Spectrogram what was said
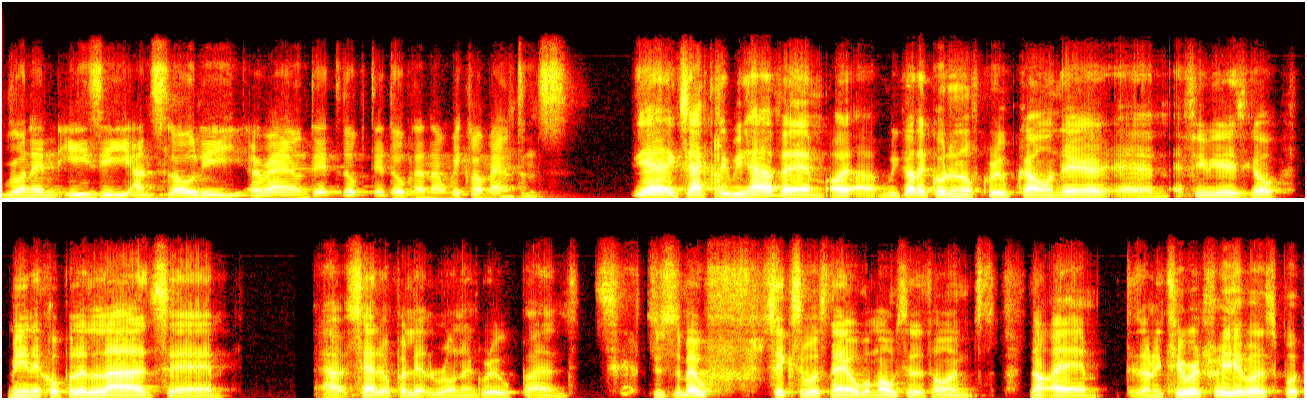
running easy and slowly around the, the Dublin and Wicklow Mountains. Yeah, exactly. We have um, I, uh, we got a good enough group going there um, a few years ago. Me and a couple of the lads um, have set up a little running group, and just about six of us now. But most of the time, not um, there's only two or three of us. But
